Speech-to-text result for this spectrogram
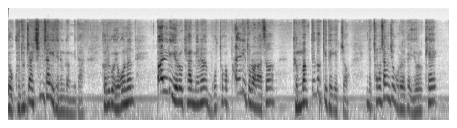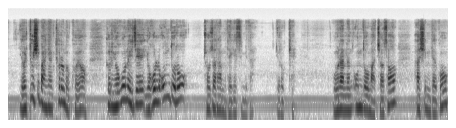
요 구두장 침상이 되는 겁니다. 그리고 요거는 빨리 이렇게 하면은 모터가 빨리 돌아가서 금방 뜨겁게 되겠죠. 근데 통상적으로 이렇게 12시 방향 틀어놓고요. 그리고 요거는 이제 요걸로 온도로 조절하면 되겠습니다. 이렇게 원하는 온도 맞춰서 하시면 되고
